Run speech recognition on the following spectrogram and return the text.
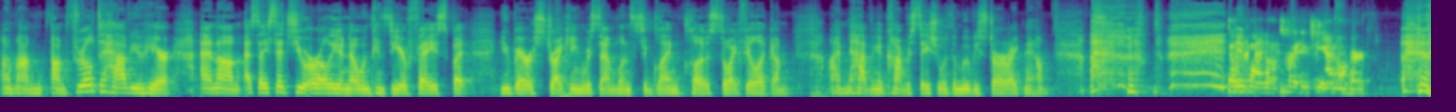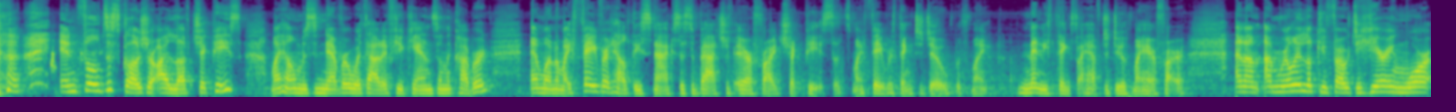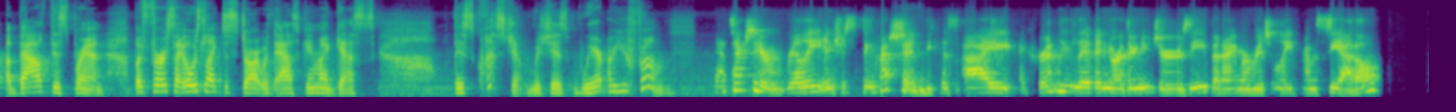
I'm, I'm, I'm thrilled to have you here. And um, as I said to you earlier, no one can see your face, but you bear a striking resemblance to Glenn Close. So I feel like I'm, I'm having a conversation with a movie star right now. so fine. I'll try to channel her. In full disclosure, I love chickpeas. My home is never without a few cans in the cupboard. And one of my favorite healthy snacks is a batch of air fried chickpeas. That's my favorite thing to do with my many things I have to do with my air fryer. And I'm, I'm really looking forward to hearing more about this brand. But first, I always like to start with asking my guests this question, which is where are you from? That's actually a really interesting question because I, I currently live in northern New Jersey, but I'm originally from Seattle.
